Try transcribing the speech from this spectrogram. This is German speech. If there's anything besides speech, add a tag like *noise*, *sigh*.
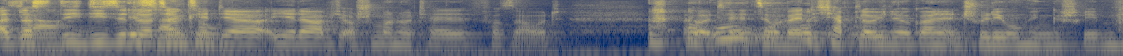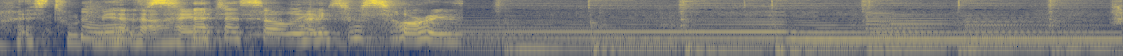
Also das, Ja, die, die ist Situation halt so. kennt ja jeder, habe ich auch schon mal ein Hotel versaut. Hotelzimmer. Ich habe, glaube ich, noch gar eine Entschuldigung hingeschrieben. *laughs* Es tut mir Ups, *laughs* leid. sorry. I'm so sorry.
